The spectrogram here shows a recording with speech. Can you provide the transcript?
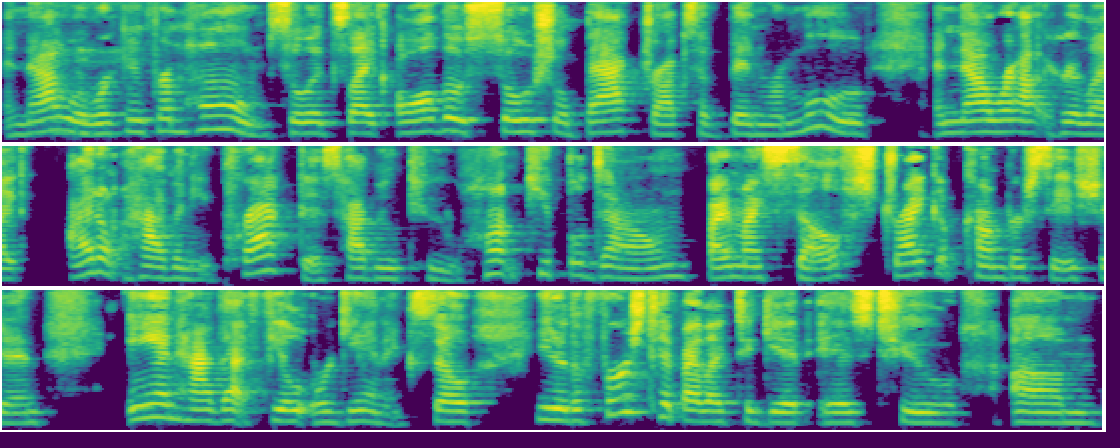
And now mm-hmm. we're working from home. So it's like all those social backdrops have been removed. And now we're out here like, I don't have any practice having to hunt people down by myself, strike up conversation, and have that feel organic. So, you know, the first tip I like to give is to um,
